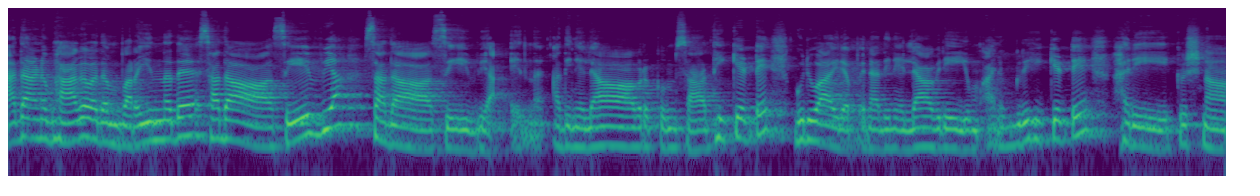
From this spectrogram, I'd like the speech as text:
അതാണ് ഭാഗവതം പറയുന്നത് സദാ സേവ്യ സദാ സേവ്യ എന്ന്. അതിനെല്ലാവർക്കും സാധിക്കട്ടെ. ഗുരുവായൂരപ്പൻ അതിനെല്ലാവരെയും അനുഗ്രഹിക്കട്ടെ. ഹരേ കൃഷ്ണ.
